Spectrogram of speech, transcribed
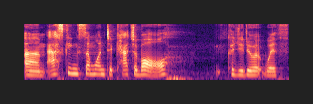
um, asking someone to catch a ball. Could you do it with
